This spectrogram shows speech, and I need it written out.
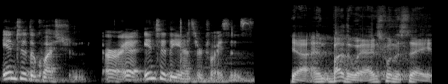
Into the question, or uh, into the answer choices. Yeah, and by the way, I just want to say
